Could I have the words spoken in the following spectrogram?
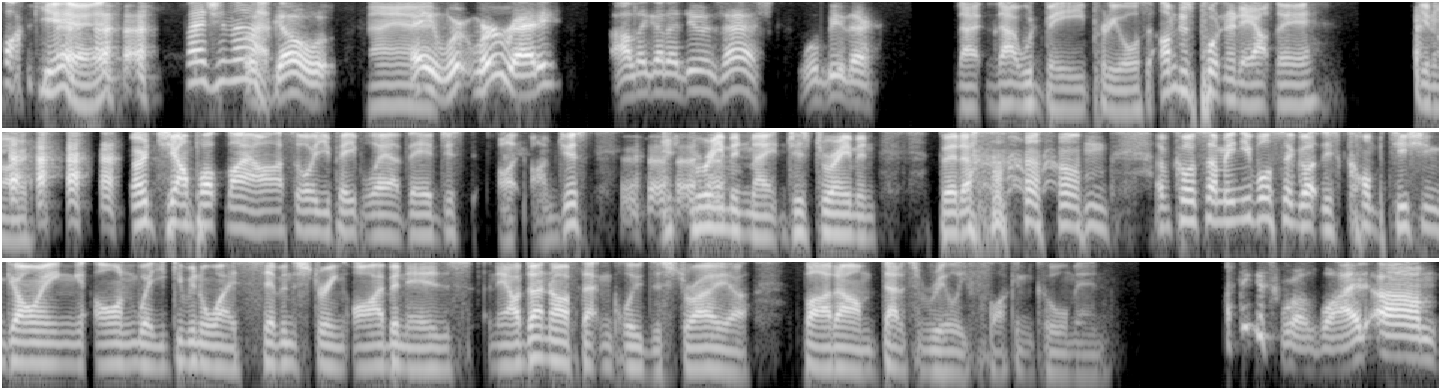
Fuck yeah. Imagine that. Let's go. Man, Hey, we're we're ready. All they gotta do is ask. We'll be there. that that would be pretty awesome. I'm just putting it out there. You know, don't jump up my ass, all you people out there. Just I, I'm just just dreaming, mate. Just dreaming. But um, of course, I mean, you've also got this competition going on where you're giving away seven string Ibanez. Now, I don't know if that includes Australia, but um, that's really fucking cool, man. I think it's worldwide. Um,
